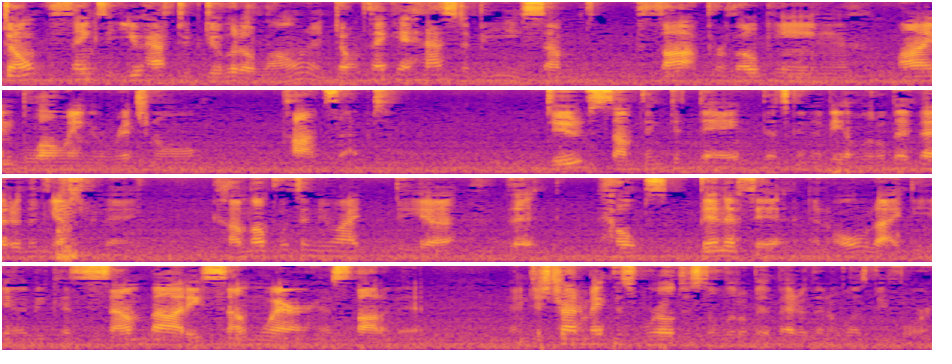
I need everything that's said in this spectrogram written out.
don't think that you have to do it alone and don't think it has to be some thought provoking, mind blowing, original concept. Do something today that's going to be a little bit better than yesterday. Come up with a new idea that helps benefit an old idea because somebody somewhere has thought of it. And just try to make this world just a little bit better than it was before.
